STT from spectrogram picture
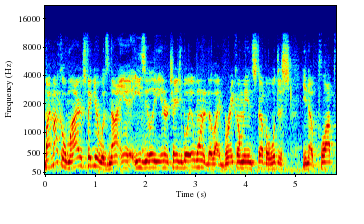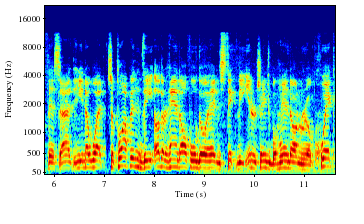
My Michael Myers figure was not easily interchangeable. It wanted to like break on me and stuff, but we'll just, you know, plop this. Uh, you know what? So plopping the other hand off, we'll go ahead and stick the interchangeable hand on real quick.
